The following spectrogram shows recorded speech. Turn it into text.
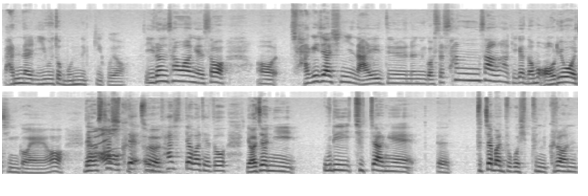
만날 이유도 못 느끼고요. 이런 상황에서 어, 자기 자신이 나이 드는 것을 상상하기가 너무 어려워진 거예요. 내가 아, 40대, 그렇죠. 어, 40대가 돼도 여전히 우리 직장에 에, 붙잡아 두고 싶은 그런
